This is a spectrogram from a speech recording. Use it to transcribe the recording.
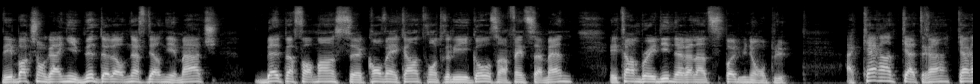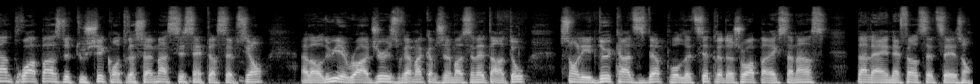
Les Bucks ont gagné 8 de leurs 9 derniers matchs. Belle performance convaincante contre les Eagles en fin de semaine. Et Tom Brady ne ralentit pas lui non plus. À 44 ans, 43 passes de toucher contre seulement 6 interceptions. Alors lui et Rodgers, vraiment comme je le mentionnais tantôt, sont les deux candidats pour le titre de joueur par excellence dans la NFL cette saison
